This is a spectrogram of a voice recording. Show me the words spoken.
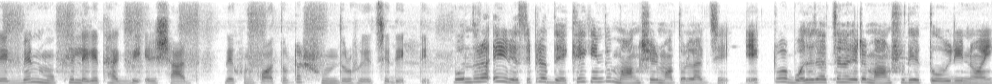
দেখবেন, মুখে লেগে থাকবে এর স্বাদ। দেখুন, কতটা সুন্দর হয়েছে দেখতে। বন্ধুরা, এই রেসিপিটা দেখে কিন্তু মাংসের মতো লাগছে। একটুও বোঝা যাচ্ছে না যেটা মাংস দিয়ে তৈরি নয়।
